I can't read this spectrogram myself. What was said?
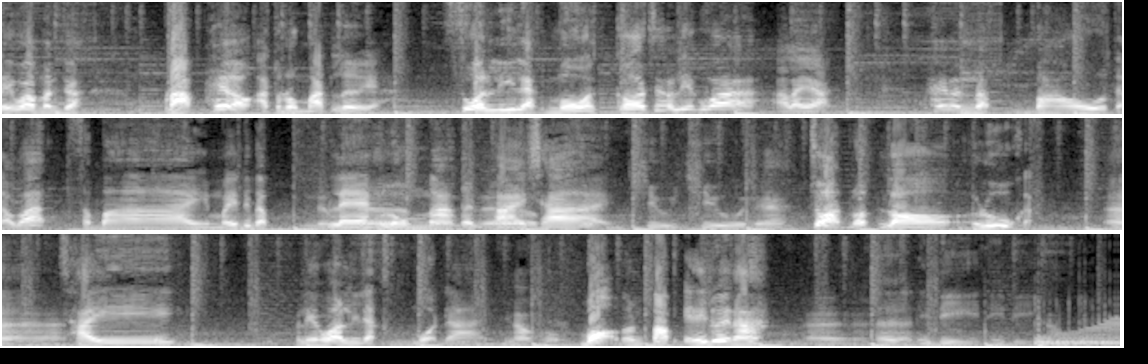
เรียกว่ามันจะปรับให้เราอัตโนมัติเลยอะส่วน Relax Mode ก็จะเรียกว่าอะไรอะให้มันแบบเบาแต่ว่าสบายไม่ได้แบบแรงลมมากเกินไปใช่ ชิวๆนะจอดรถรอลูกอะอ่าใช้เรียกว่า Relax Mode ได้ ครับผมเบาะมันปรับเองได้ด้วยนะ เออ เออ นี่ดี นี่ดีครับ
